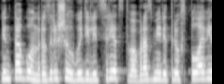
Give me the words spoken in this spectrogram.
Пентагон разрешил выделить средства в размере 3,5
